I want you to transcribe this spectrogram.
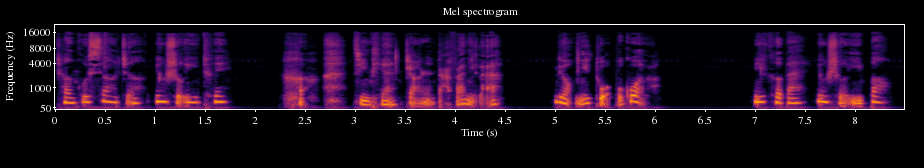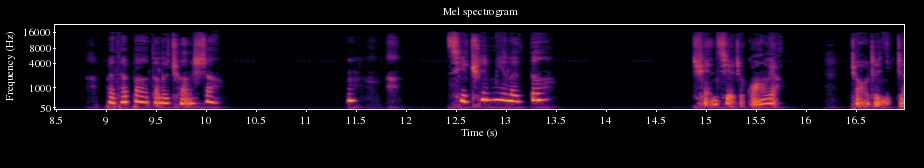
长姑笑着用手一推：“哈，今天丈人打发你来，料你躲不过了。”李可白用手一抱，把她抱到了床上。嗯，且吹灭了灯。全借着光亮，照着你这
